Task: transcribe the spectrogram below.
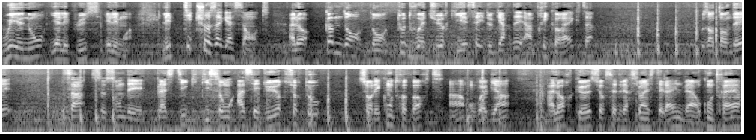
oui et non, il y a les plus et les moins. Les petites choses agaçantes. Alors, comme dans, toute voiture qui essaye de garder un prix correct, vous entendez, ça, ce sont des plastiques qui sont assez durs, surtout sur les contreportes, hein, on voit bien. Alors que sur cette version ST-Line, ben, au contraire,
